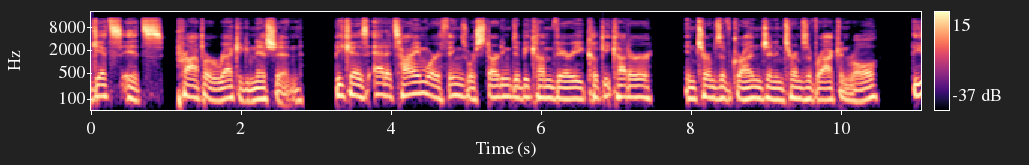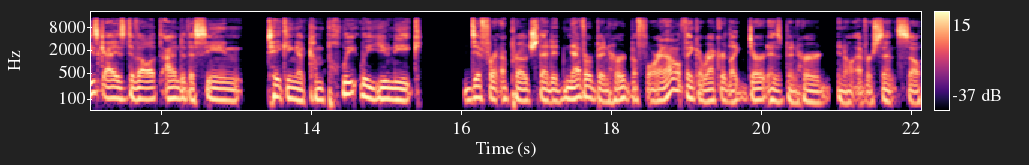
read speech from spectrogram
gets its proper recognition because at a time where things were starting to become very cookie cutter in terms of grunge and in terms of rock and roll, these guys developed onto the scene taking a completely unique, different approach that had never been heard before. And I don't think a record like Dirt has been heard, you know, ever since. So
